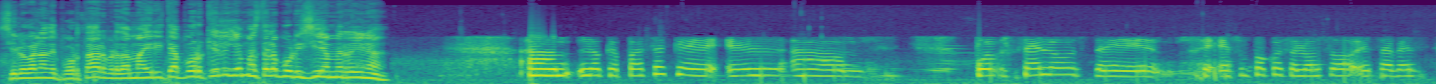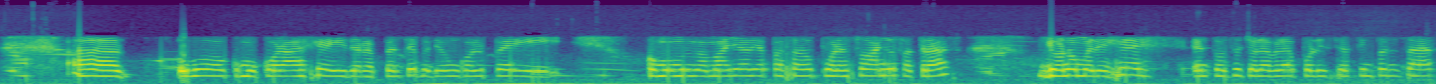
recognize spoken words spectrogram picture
si lo van a deportar, ¿verdad, Mayrita? ¿Por qué le llamaste a la policía, mi reina? Am, lo que pasa que él, am, por celos, de- es un poco celoso. Esa vez ah, hubo como coraje y de repente me dio un golpe y como mi mamá ya había pasado por eso años atrás, yo no me dejé. Entonces yo le hablé a la policía sin pensar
